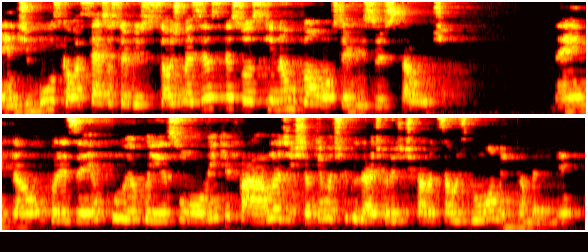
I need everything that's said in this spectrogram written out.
é, de busca ao acesso ao serviço de saúde, mas e as pessoas que não vão ao serviço de saúde? Né? Então, por exemplo, eu conheço um homem que fala, a gente já tem uma dificuldade quando a gente fala de saúde do homem também, né?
